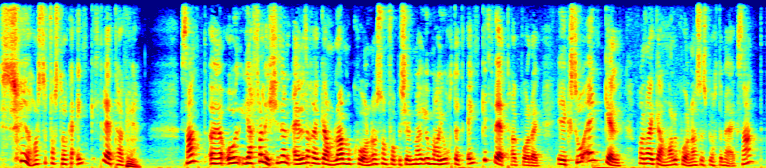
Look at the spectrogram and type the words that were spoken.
Søren som forstår hva enkeltvedtak er. Sant? Eh, Og iallfall ikke den eldre, gamle kona som får beskjed om at vi har gjort et enkeltvedtak på deg. Er jeg så enkel? var det ei gammel kone som spurte meg. sant?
